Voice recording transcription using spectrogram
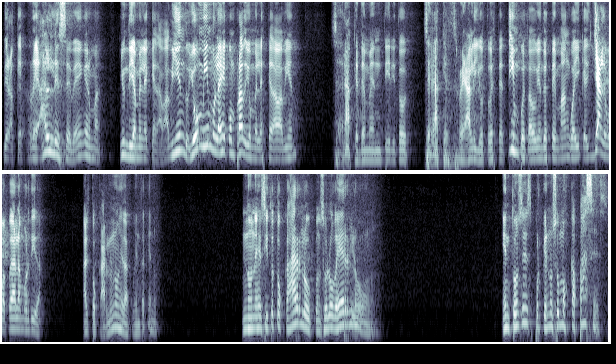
Mira que reales se ven, hermano. Y un día me les quedaba viendo. Yo mismo las he comprado y yo me les quedaba viendo. ¿Será que es de mentira y todo? ¿Será que es real? Y yo todo este tiempo he estado viendo este mango ahí que ya le voy a pegar la mordida. Al tocarlo no se da cuenta que no. No necesito tocarlo, con solo verlo. Entonces, ¿por qué no somos capaces?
